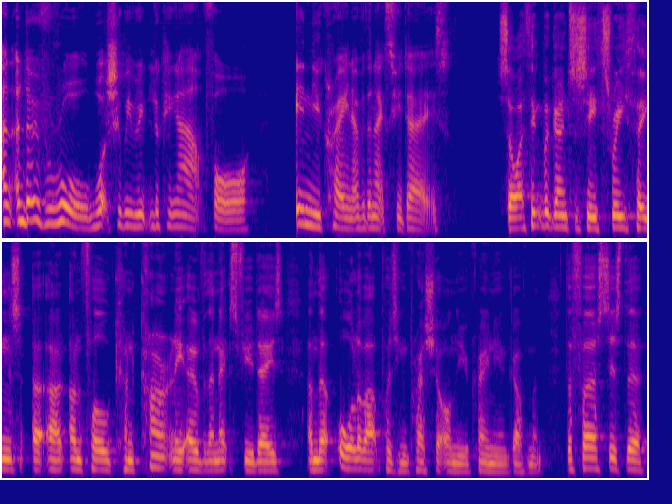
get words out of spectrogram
And, and overall, what should we be looking out for in Ukraine over the next few days? So I think we're going to see three things uh, uh, unfold concurrently over the next few days, and they're all about putting pressure on the Ukrainian government. The first is the,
